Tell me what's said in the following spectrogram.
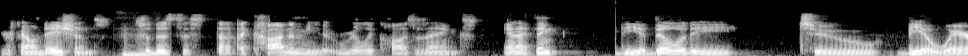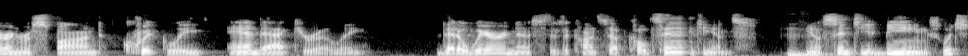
your foundations. Mm-hmm. So there's this dichotomy that really causes angst. And I think the ability to be aware and respond quickly and accurately. That awareness, there's a concept called sentience. Mm-hmm. You know, sentient beings, which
